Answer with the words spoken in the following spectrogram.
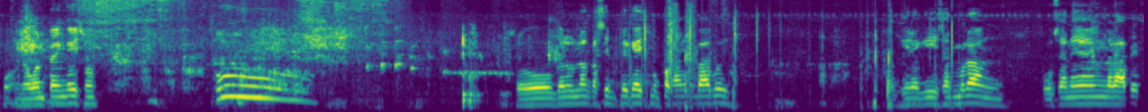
Oh, nawan pa yan guys oh. Ooh. So, ganun lang kasimple guys magpakain ng baboy. Pag hinagisan mo lang, pusa na yung lalapit.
